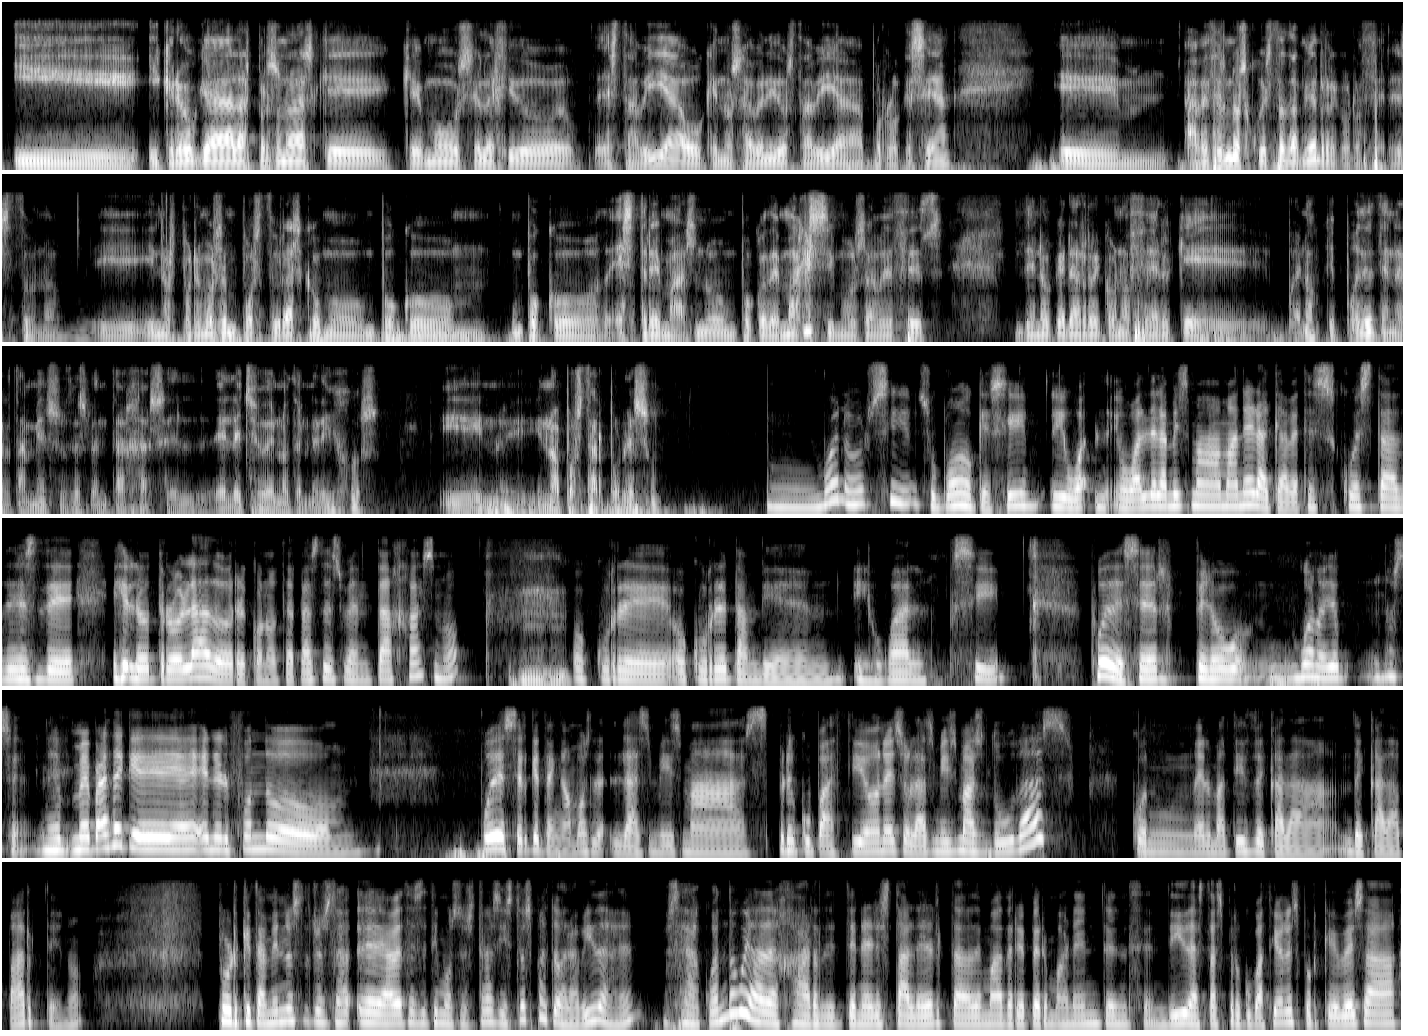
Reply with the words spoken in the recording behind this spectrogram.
Y, creo que a las personas que, que, hemos elegido esta vía o que nos ha venido esta vía por lo que sea, eh, a veces nos cuesta también reconocer esto, ¿no? Y, nos ponemos en posturas como un poco, un poco extremas, ¿no? Un poco de máximos a veces, de no querer reconocer que, bueno, que puede tener también sus desventajas el, hecho de no tener hijos y no apostar por eso. Mm, bueno, sí, supongo que sí. Igual, igual, de la misma manera que a veces cuesta desde el otro lado reconocer las desventajas, ¿no? Ocurre, ocurre también igual, sí. Puede ser, pero bueno, yo no sé. Me parece que en el fondo puede ser que tengamos las mismas preocupaciones o las mismas dudas con el matiz de cada, de cada parte, ¿no? Porque también nosotros eh, a veces decimos, ostras, y esto es para toda la vida, ¿eh? O sea, ¿cuándo voy a dejar de tener esta alerta de madre permanente encendida, estas preocupaciones? Porque ves a,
